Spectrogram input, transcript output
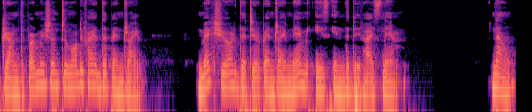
Grant the permission to modify the pen drive. Make sure that your pen drive name is in the device name. Now,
